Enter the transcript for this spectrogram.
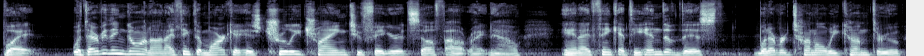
But with everything going on, I think the market is truly trying to figure itself out right now. And I think at the end of this, whatever tunnel we come through,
